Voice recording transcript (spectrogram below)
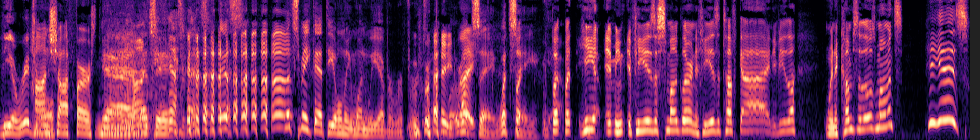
the original. Han shot first. Yeah, that's it. That's- that's- let's make that the only one we ever refer to. Right, what, right. What say? What But- say? But but he, I mean, if he is a smuggler and if he is a tough guy and if he's, a, when it comes to those moments, he is.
